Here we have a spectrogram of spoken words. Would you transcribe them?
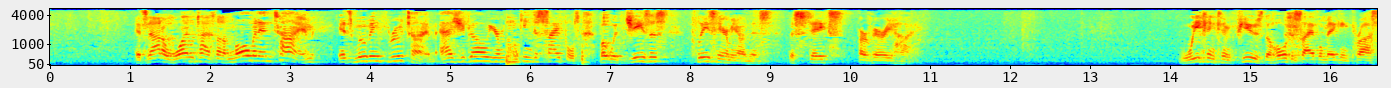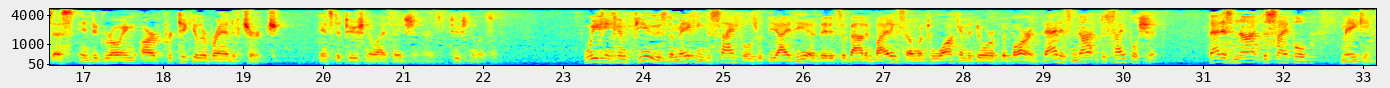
It's not a one time, it's not a moment in time. It's moving through time. As you go, you're making disciples. But with Jesus, please hear me on this. The stakes are very high. We can confuse the whole disciple making process into growing our particular brand of church institutionalization or institutionalism. We can confuse the making disciples with the idea that it's about inviting someone to walk in the door of the barn. That is not discipleship. That is not disciple making.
